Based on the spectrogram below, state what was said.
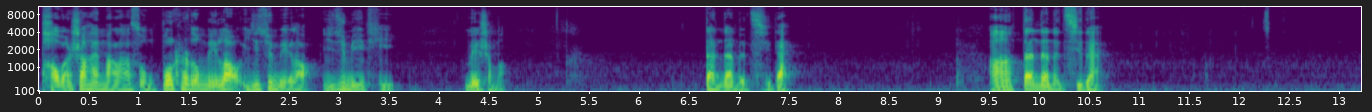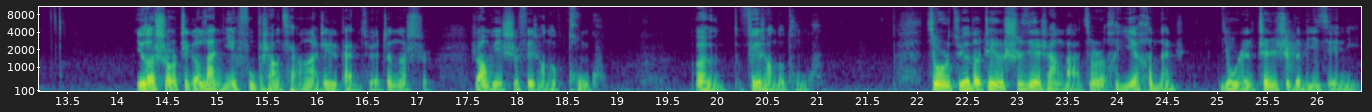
跑完上海马拉松，播客都没唠一句，没唠一句，没提，为什么？淡淡的期待啊，淡淡的期待。有的时候，这个烂泥扶不上墙啊，这个感觉真的是让为师非常的痛苦，嗯，非常的痛苦。就是觉得这个世界上吧，就是很也很难有人真实的理解你。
